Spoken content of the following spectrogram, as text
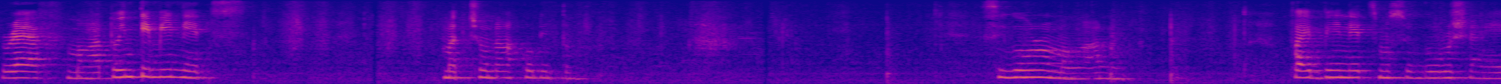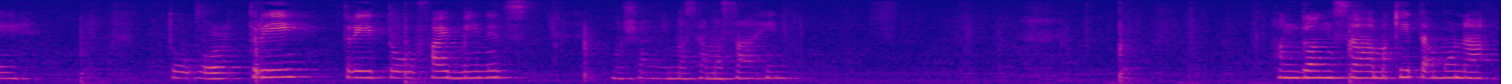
ref, mga 20 minutes. Macho na ako dito. Siguro mga ano, 5 minutes mo siguro siyang eh, 2 or 3, 3 to 5 minutes mo siyang imasamasahin. Hanggang sa makita mo na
